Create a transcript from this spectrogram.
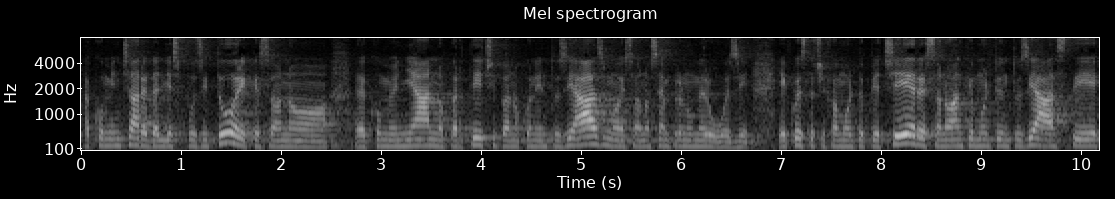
a cominciare dagli espositori che sono, eh, come ogni anno partecipano con entusiasmo e sono sempre numerosi. E questo ci fa molto piacere, sono anche molto entusiasti,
